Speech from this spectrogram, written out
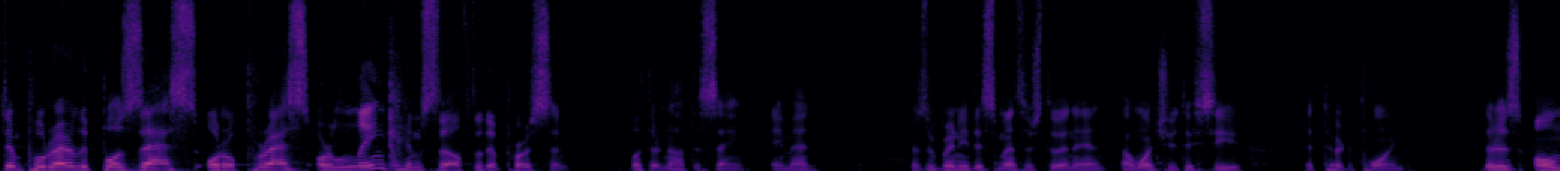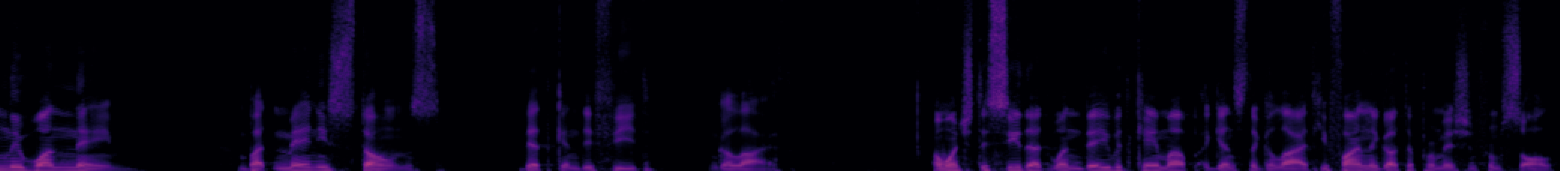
temporarily possess or oppress or link himself to the person, but they're not the same. Amen. As we're bringing this message to an end, I want you to see the third point. There is only one name, but many stones that can defeat Goliath. I want you to see that when David came up against the Goliath, he finally got the permission from Saul.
